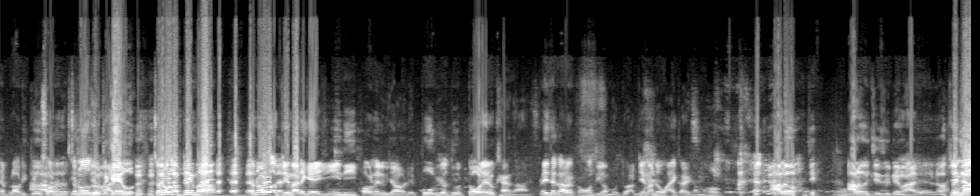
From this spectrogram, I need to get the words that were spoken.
နဲ့ဘယ်လောက်ထိတိုးဆော်လဲကျွန်တော်တို့တကယ်ကိုကျွန်တော်တို့အပြင်မှာကျွန်တော်တို့အပြင်မှာတကယ်ရင်းဒီပေါင်းတဲ့လူကြတော့လေပို့ပြီးတော့သူ့ကိုတော်တယ်လို့ခံစားရတယ်ပြိတ္တိကတော့ကောင်းကောင်းသိအောင်မို့သူကအပြင်မှာလုံးဝအိုက်ကာရီတာမဟုတ်ဘူးအားလုံးအားလုံးကျေးဇူးတင်ပါတယ်နော်ပြင်မှာ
